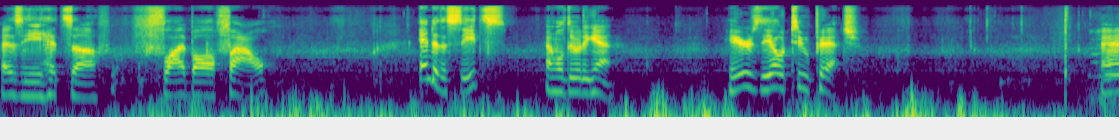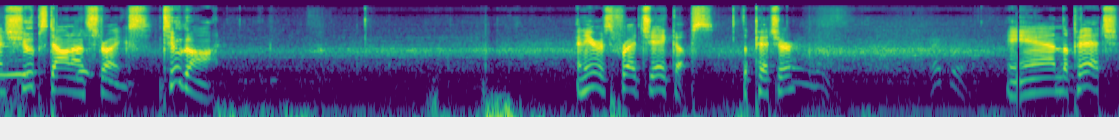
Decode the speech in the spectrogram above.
as he hits a fly ball foul into the seats, and we'll do it again. Here's the 0 2 pitch. And Shoop's down on strikes. Two gone. And here's Fred Jacobs, the pitcher. And the pitch.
